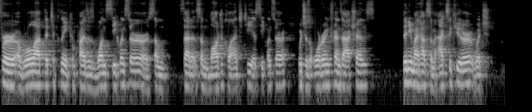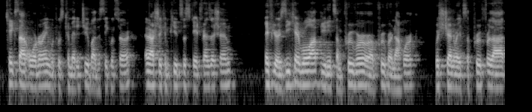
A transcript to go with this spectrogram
for a rollup that typically comprises one sequencer or some set of some logical entity, a sequencer, which is ordering transactions. Then you might have some executor, which takes that ordering, which was committed to by the sequencer, and actually computes the state transition. If you're a ZK rollup, you need some prover or a prover network, which generates the proof for that.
